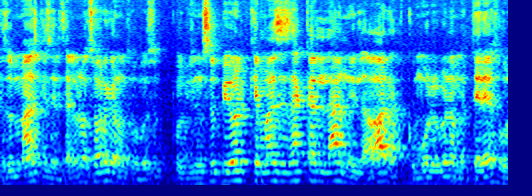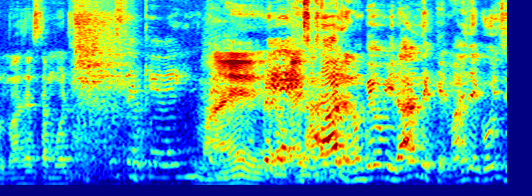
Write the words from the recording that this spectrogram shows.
Esos más que se les salen los órganos, o eso, pues no se vio el que más se saca el ano y la vara, ¿cómo vuelven a meter eso? El más ya está muerto. Usted que ve Mae. Pero Eh, eso sabe, era un video viral de que el más llegó y se.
